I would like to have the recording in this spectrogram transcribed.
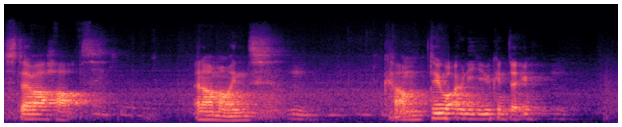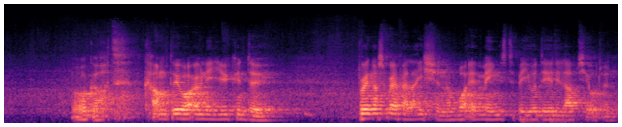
stir our hearts and our minds Come, do what only you can do. Oh God, come do what only you can do. Bring us revelation of what it means to be your dearly loved children,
